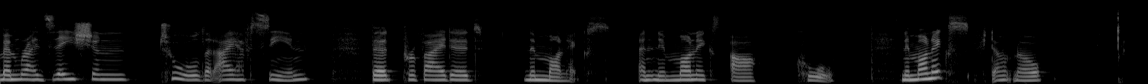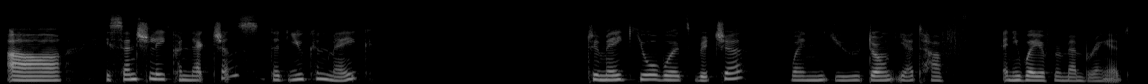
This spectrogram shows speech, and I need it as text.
memorization tool that I have seen that provided mnemonics, and mnemonics are cool. Mnemonics, if you don't know, are essentially connections that you can make to make your words richer when you don't yet have any way of remembering it.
